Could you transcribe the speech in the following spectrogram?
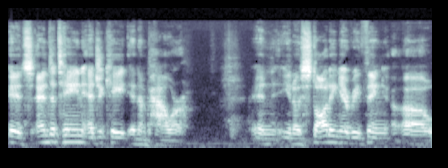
It's entertain, educate, and empower. And you know, starting everything, uh,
